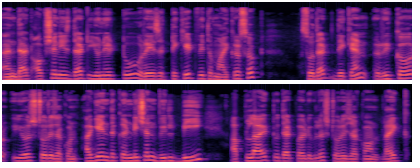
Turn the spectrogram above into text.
And that option is that you need to raise a ticket with microsoft so that they can recover your storage account. Again the condition will be applied to that particular storage account like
